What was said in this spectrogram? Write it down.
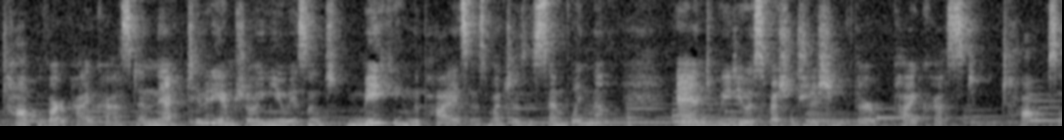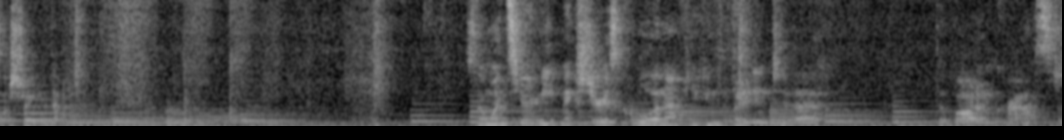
top of our pie crust and the activity I'm showing you isn't making the pies as much as assembling them and we do a special tradition with our pie crust top so I'll show you that. So once your meat mixture is cool enough you can put it into the, the bottom crust.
